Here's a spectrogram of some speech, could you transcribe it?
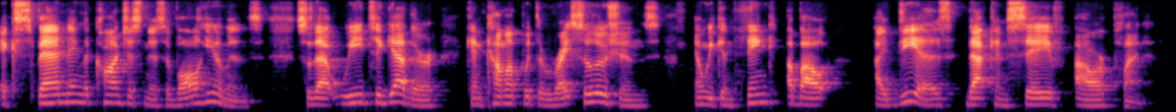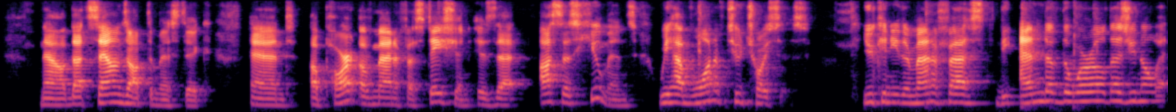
expanding the consciousness of all humans so that we together can come up with the right solutions and we can think about ideas that can save our planet. Now, that sounds optimistic. And a part of manifestation is that us as humans, we have one of two choices. You can either manifest the end of the world as you know it,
